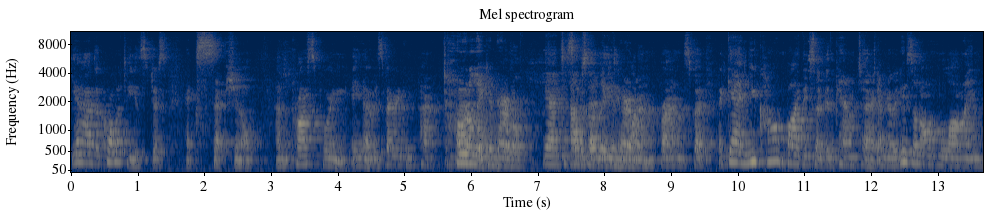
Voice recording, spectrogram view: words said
yeah, the quality is just exceptional, and the price point, you know, is very compa- Totally comparable. comparable. Yeah, to some of the Absolutely leading comparable. brand, brands. But again, you can't buy this over the counter. Yep. You know, it is an online,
